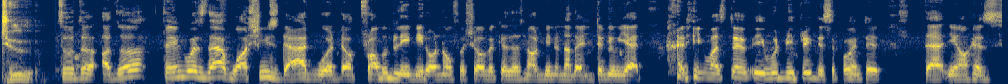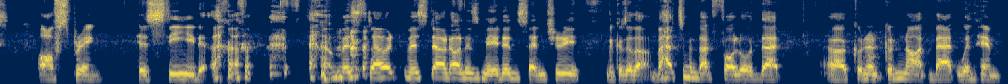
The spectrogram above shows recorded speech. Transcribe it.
two. So the other thing was that Washi's dad would uh, probably, we don't know for sure because there's not been another interview yet, and he must have, he would be pretty disappointed that, you know, his offspring, his seed, missed out, missed out on his maiden century because of the batsman that followed that uh, couldn't, could not bat with him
